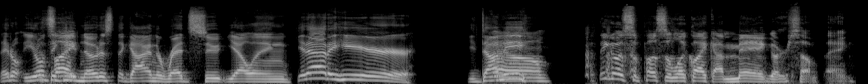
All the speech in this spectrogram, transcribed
They don't. You don't It's think like- he'd notice the guy in the red suit yelling, "Get out of here, you dummy!" Um, I think it was supposed to look like a Mig or something.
